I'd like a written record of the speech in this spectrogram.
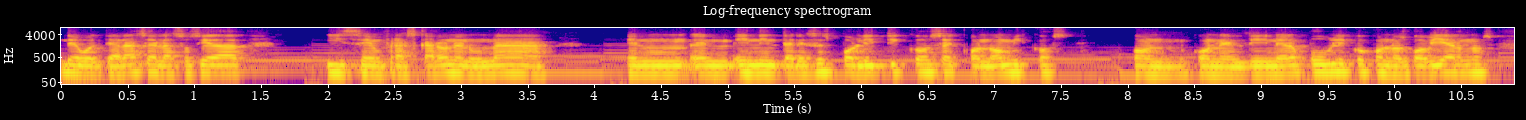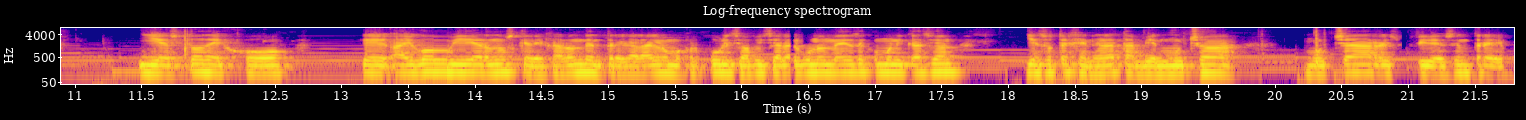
de voltear hacia la sociedad y se enfrascaron en una en, en, intereses políticos, económicos, con, con, el dinero público, con los gobiernos, y esto dejó que hay gobiernos que dejaron de entregar a lo mejor publicidad oficial a algunos medios de comunicación, y eso te genera también mucha, mucha rispidez entre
